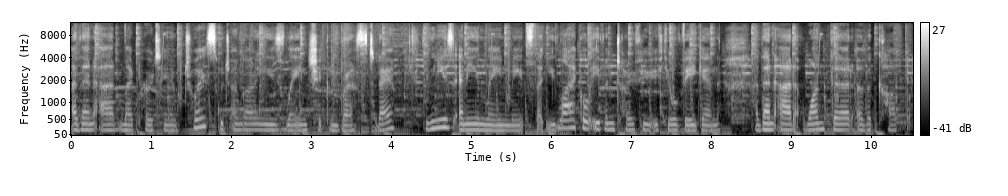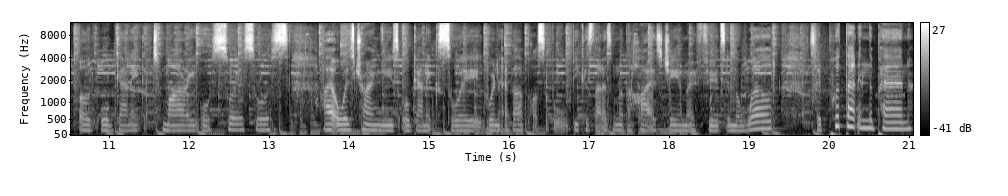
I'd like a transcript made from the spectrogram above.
I then add my protein of choice, which I'm going to use lean chicken breast today. You can use any lean meats that you like or even tofu if you're vegan. I then add one third of a cup of organic tamari or soy sauce. I always try and use organic soy whenever possible because that is one of the highest GMO foods in the world. So put that in the pan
